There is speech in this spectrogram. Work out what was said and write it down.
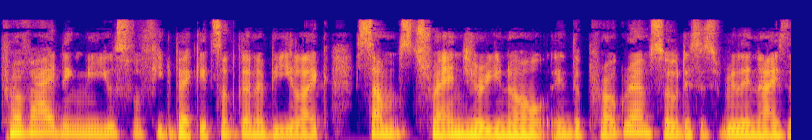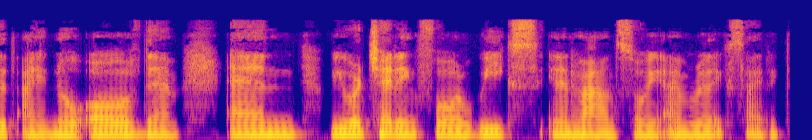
providing me useful feedback. It's not going to be like some stranger, you know, in the program. So this is really nice that I know all of them and we were chatting for weeks in advance. So I'm really excited.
